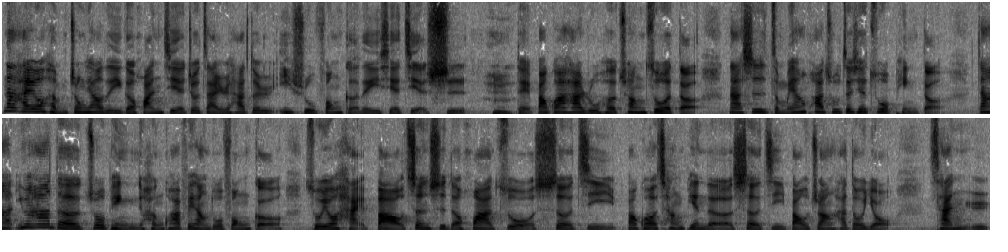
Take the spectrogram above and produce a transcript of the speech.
那还有很重要的一个环节，就在于他对于艺术风格的一些解释。嗯，对，包括他如何创作的，那是怎么样画出这些作品的。但因为他的作品横跨非常多风格，所有海报、正式的画作设计，包括唱片的设计包装，他都有参与。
